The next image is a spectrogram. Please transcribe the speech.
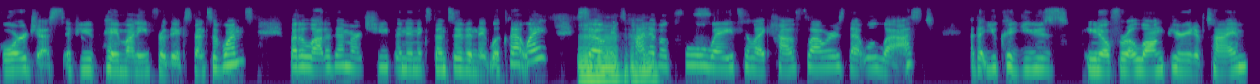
gorgeous if you pay money for the expensive ones, but a lot of them are cheap and inexpensive and they look that way. So mm-hmm, it's kind mm-hmm. of a cool way to like have flowers that will last that you could use, you know, for a long period of time,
